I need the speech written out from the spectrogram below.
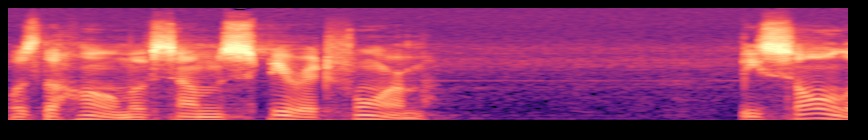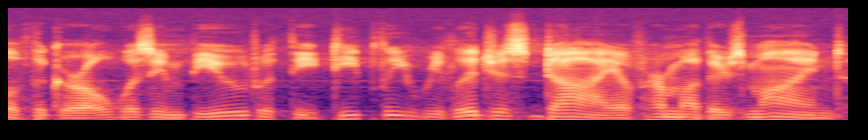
was the home of some spirit form. The soul of the girl was imbued with the deeply religious dye of her mother's mind,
